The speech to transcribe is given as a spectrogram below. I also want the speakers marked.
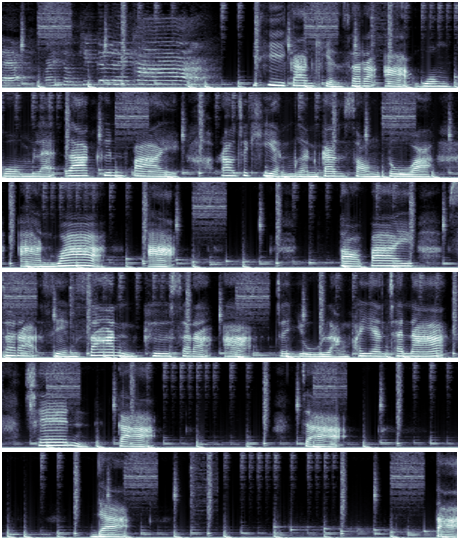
Speaker 1: แล้ว ไปชมคลิปกันเลยค่ะ
Speaker 2: วิธีการเขียนสระอะวงกลมและลากขึ้นไป เราจะเขียนเหมือนกันสองตัว อ่านว่าอะต่อไป สระเสียงสั้นคือสระอะ จะอยู่หลังพยัญชนะ เช่น กะ จะ ดะ ตะ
